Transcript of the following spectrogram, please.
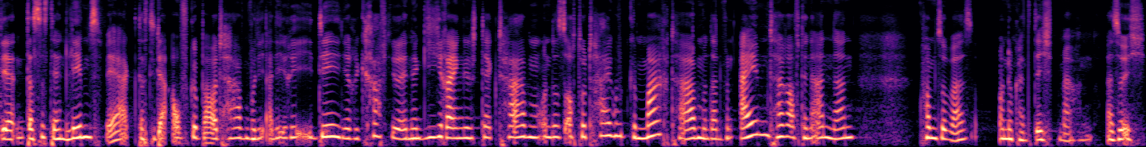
Der, das ist deren Lebenswerk, das die da aufgebaut haben, wo die alle ihre Ideen, ihre Kraft, ihre Energie reingesteckt haben und es auch total gut gemacht haben. Und dann von einem Tag auf den anderen kommt sowas und du kannst dicht machen. Also ich,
